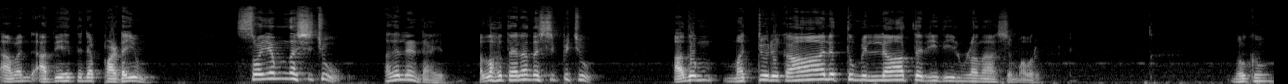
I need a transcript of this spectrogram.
അവൻ അദ്ദേഹത്തിന്റെ പടയും സ്വയം നശിച്ചു. അതല്ലേ ഉണ്ടായത്? അള്ളാഹു തല നശിപ്പിച്ചു. അതും മറ്റൊരു കാലത്തുമില്ലാത്ത രീതിയിലുള്ള നാശം അവർക്ക് കിട്ടി. നോക്കൂ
